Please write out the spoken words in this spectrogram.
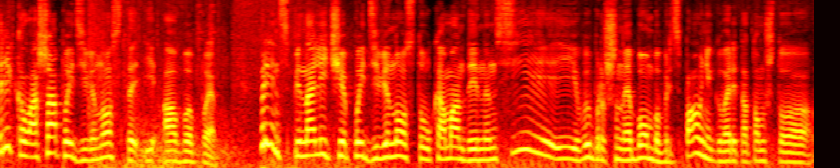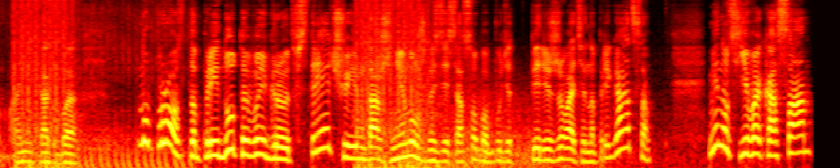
Три калаша P90 и АВП. Принципе, наличие P90 у команды NNC и выброшенная бомба в респауне говорит о том, что они как бы ну, просто придут и выиграют встречу. Им даже не нужно здесь особо будет переживать и напрягаться. Минус ЕВ коса.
